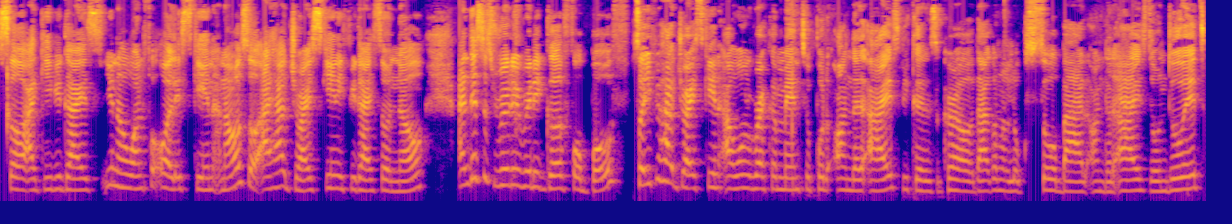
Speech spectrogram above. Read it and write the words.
so I give you guys, you know, one for oily skin. And also I have dry skin if you guys don't know. And this is really, really good for both. So if you have dry skin, I won't recommend to put under the eyes because girl, that's gonna look so bad under the eyes. Don't do it.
